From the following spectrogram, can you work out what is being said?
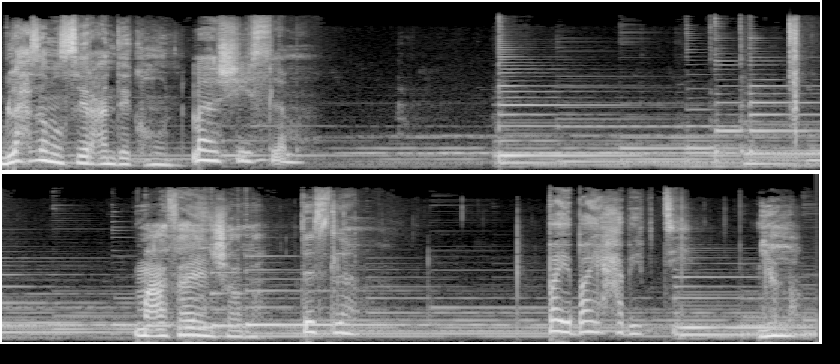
بلحظة منصير عندك هون. ماشي يسلموا. مع عفاية إن شاء الله. تسلم. باي باي حبيبتي. يلا.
